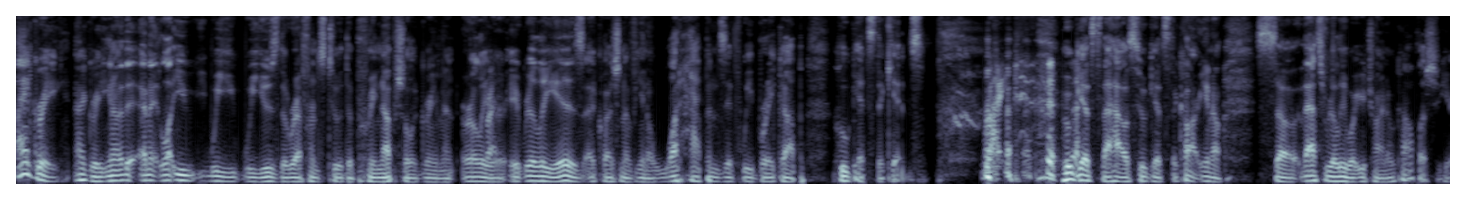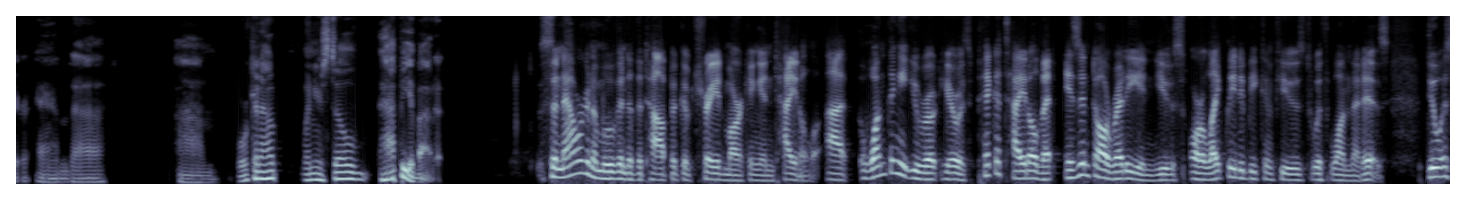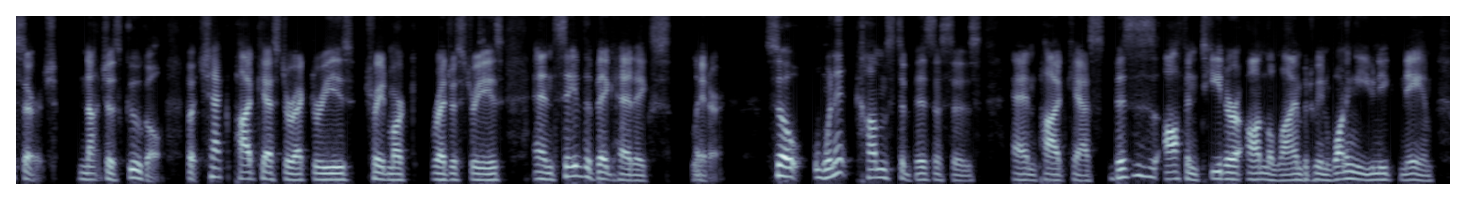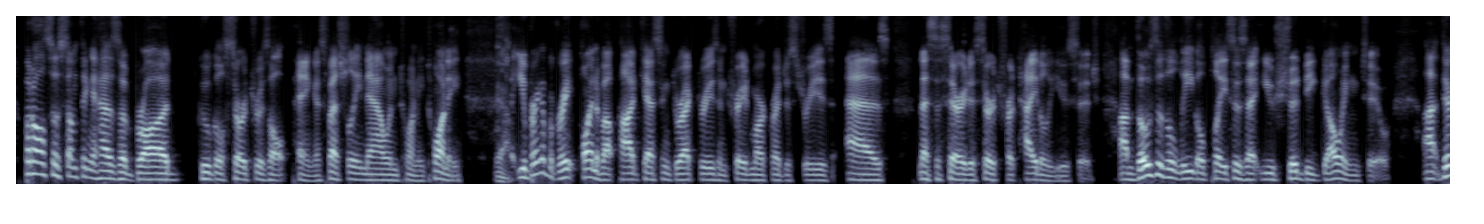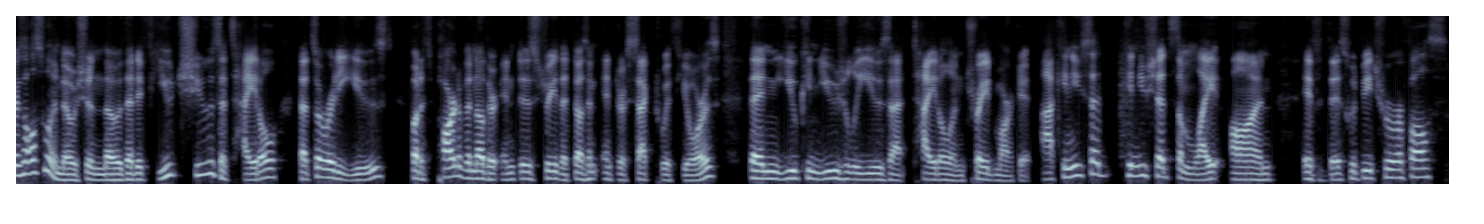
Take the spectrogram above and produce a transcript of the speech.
I agree. I agree. You know, and it, let you, we we use the reference to the prenuptial agreement earlier. Right. It really is a question of you know what happens if we break up. Who gets the kids? Right. who gets the house? Who gets the car? You know. So that's really what you're trying to accomplish here, and uh, um, work it out when you're still happy about it. So now we're going to move into the topic of trademarking and title. Uh, one thing that you wrote here was pick a title that isn't already in use or likely to be confused with one that is. Do a search not just Google, but check podcast directories, trademark registries, and save the big headaches later. So, when it comes to businesses and podcasts, businesses often teeter on the line between wanting a unique name, but also something that has a broad Google search result ping, especially now in 2020. Yeah. You bring up a great point about podcasting directories and trademark registries as necessary to search for title usage. Um, those are the legal places that you should be going to. Uh, there's also a notion, though, that if you choose a title that's already used, but it's part of another industry that doesn't intersect with yours, then you can usually use that title and trademark it. Uh, can you said can you shed some light on if this would be true or false?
